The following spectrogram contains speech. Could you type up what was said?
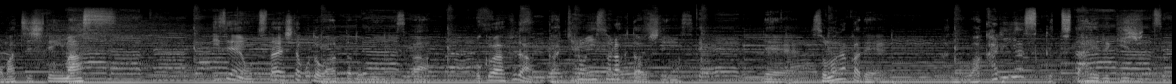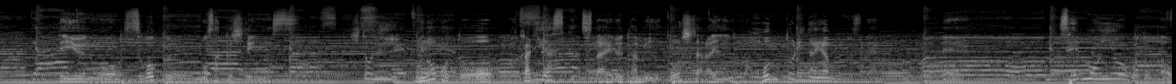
お待ちしています。以前お伝えしたことがあったと思うんですが僕は普段楽器のインストラクターをしています。でその中であの分かりやすく伝える技術っていうのをすごく模索しています。人に物事を分かりやすく伝えるためにどうしたらいいのか本当に悩むんですね。で専門用語とかを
